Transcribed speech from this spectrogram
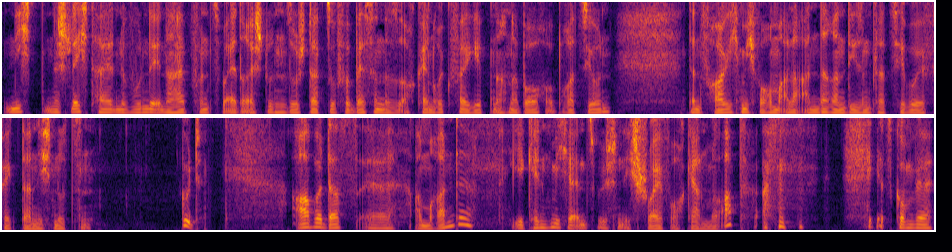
nicht eine schlecht heilende Wunde innerhalb von zwei, drei Stunden so stark zu verbessern, dass es auch keinen Rückfall gibt nach einer Bauchoperation, dann frage ich mich, warum alle anderen diesen Placebo-Effekt dann nicht nutzen. Gut. Aber das äh, am Rande. Ihr kennt mich ja inzwischen, ich schweife auch gern mal ab. Jetzt kommen wir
